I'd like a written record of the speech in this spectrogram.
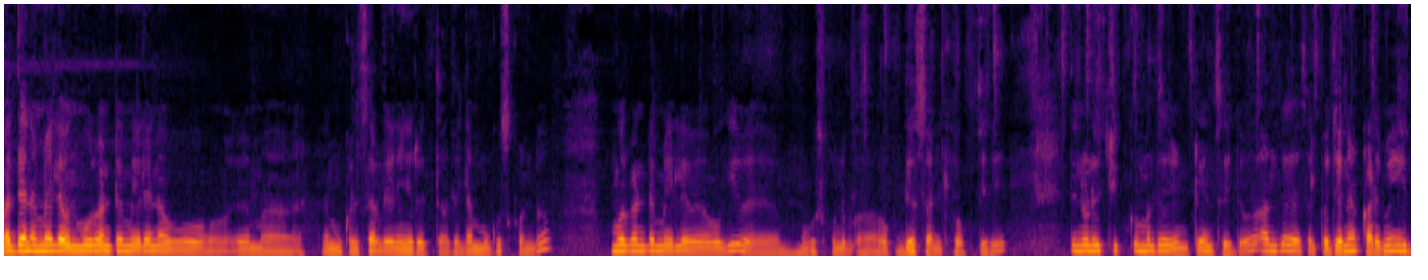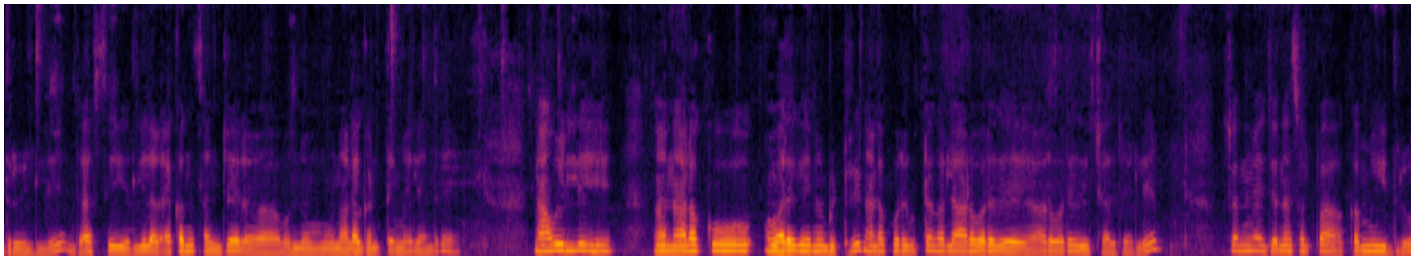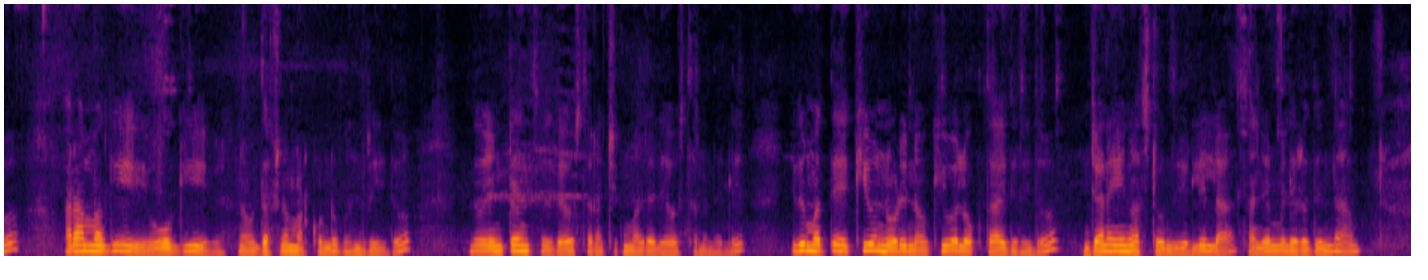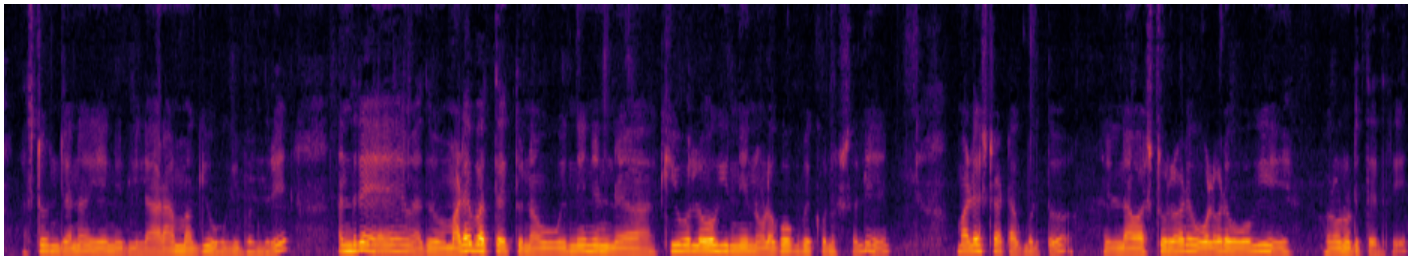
ಮಧ್ಯಾಹ್ನ ಮೇಲೆ ಒಂದು ಮೂರು ಗಂಟೆ ಮೇಲೆ ನಾವು ಮ ನಮ್ಮ ಕೆಲಸಗಳು ಏನೇನಿರುತ್ತೋ ಅದೆಲ್ಲ ಮುಗಿಸ್ಕೊಂಡು ಮೂರು ಗಂಟೆ ಮೇಲೆ ಹೋಗಿ ಮುಗಿಸ್ಕೊಂಡು ದೇವಸ್ಥಾನಕ್ಕೆ ಹೋಗ್ತೀವಿ ಇದು ನೋಡಿ ಚಿಕ್ಕ ಮದುವೆ ಎಂಟ್ರೆನ್ಸ್ ಇದು. ಅಂದರೆ ಸ್ವಲ್ಪ ಜನ ಕಡಿಮೆ ಇದ್ದರು ಇಲ್ಲಿ, ಜಾಸ್ತಿ ಇರಲಿಲ್ಲ. ಯಾಕಂದರೆ ಸಂಜೆ ಒಂದು ಮೂರು ನಾಲ್ಕು ಗಂಟೆ ಮೇಲೆ ಅಂದರೆ ನಾವು ಇಲ್ಲಿ ನಾಲ್ಕೂವರೆಗೆ ಏನೋ ಬಿಟ್ರಿ. ನಾಲ್ಕೂವರೆ ಬಿಟ್ಟಾಗ ಅಲ್ಲಿ ಆರೂವರೆಗೆ ಆರೂವರೆಗೆ ರೀಚ್ ಆದ್ರಿ ಅಲ್ಲಿ. ಚೆನ್ನ ಜನ ಸ್ವಲ್ಪ ಕಮ್ಮಿ ಇದ್ದರು ಆರಾಮಾಗಿ ಹೋಗಿ ನಾವು ದರ್ಶನ ಮಾಡಿಕೊಂಡು ಬಂದ್ರಿ ಇದು. ಇದು ಎಂಟ್ರೆನ್ಸ್ ದೇವಸ್ಥಾನ ಚಿಕ್ಕಮದ್ರೆ ದೇವಸ್ಥಾನದಲ್ಲಿ. ಇದು ಮತ್ತೆ ಕ್ಯೂ ನೋಡಿ ನಾವು ಕ್ಯೂ ಅಲ್ಲಿ ಹೋಗ್ತಾ ಇದ್ದೀರಿ ಇದು. ಜನ ಏನು ಅಷ್ಟೊಂದು ಇರಲಿಲ್ಲ. ಸಂಜೆ ಮೇಲೆ ಇರೋದ್ರಿಂದ ಅಷ್ಟೊಂದು ಜನ ಏನು ಇರಲಿಲ್ಲ. ಆರಾಮಾಗಿ ಹೋಗಿ ಬಂದ್ರಿ. ಅಂದರೆ ಅದು ಮಳೆ ಬರ್ತಾಯಿತ್ತು ನಾವು ಇನ್ನೇನು ಕ್ಯೂ ಅಲ್ಲಿ ಹೋಗಿ ಇನ್ನೇನು ಒಳಗೆ ಹೋಗ್ಬೇಕು ಅನ್ನೋಷ್ಟರಲ್ಲಿ ಮಳೆ ಸ್ಟಾರ್ಟ್ ಆಗಿಬಿಡ್ತು. ಇಲ್ಲಿ ನಾವು ಅಷ್ಟು ಒಳಗಡೆ ಒಳಗಡೆ ಹೋಗಿ ಹೊರ ಹೊಡಿತಾ ಇದ್ರಿ.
